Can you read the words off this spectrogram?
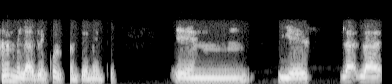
me la hacen constantemente. Em, y es, la, la,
